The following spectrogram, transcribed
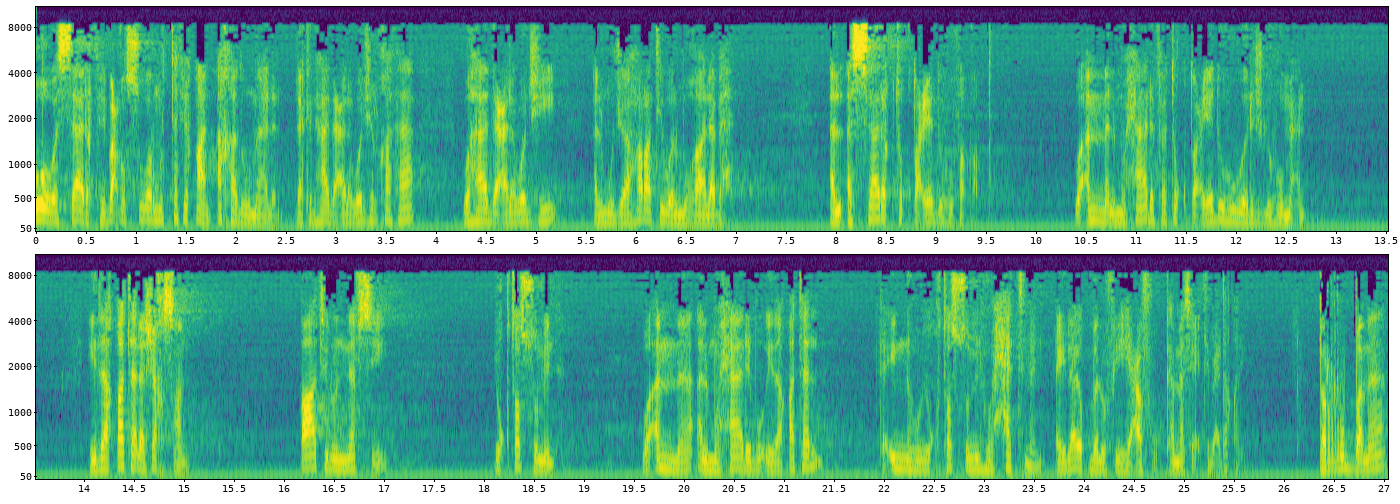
هو والسارق في بعض الصور متفقان أخذوا مالا لكن هذا على وجه الخفاء وهذا على وجه المجاهرة والمغالبة. السارق تقطع يده فقط وأما المحارب فتقطع يده ورجله معا. إذا قتل شخصا قاتل النفس يقتص منه وأما المحارب إذا قتل فإنه يقتص منه حتما أي لا يقبل فيه عفو كما سيأتي بعد قليل بل ربما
